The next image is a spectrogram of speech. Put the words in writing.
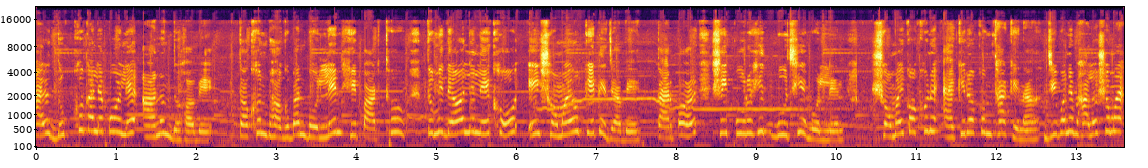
আর দুঃখকালে পড়লে আনন্দ হবে? তখন ভগবান বললেন, হে পার্থ, তুমি দেওয়ালে লেখো, এই সময়ও কেটে যাবে। তারপর সেই পুরোহিত বুঝিয়ে বললেন, সময় কখনো একই রকম থাকে না। জীবনে ভালো সময়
